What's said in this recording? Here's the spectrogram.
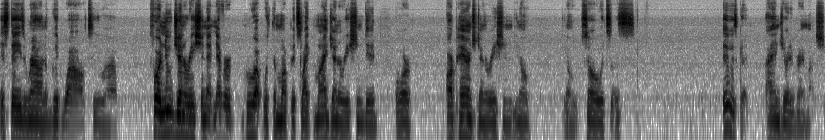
it stays around a good while to uh, for a new generation that never grew up with the Muppets like my generation did or our parents' generation, you know. You know, so it's, it's it was good. I enjoyed it very much.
